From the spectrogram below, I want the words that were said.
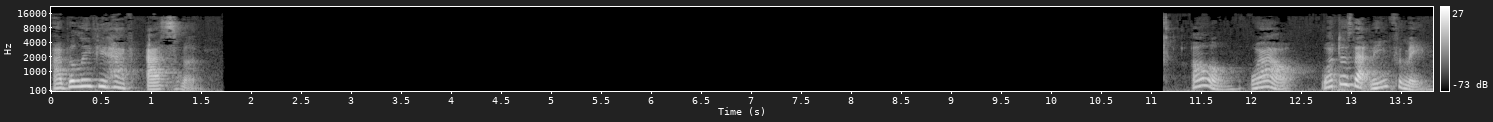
I believe you have asthma. Oh, wow. What does that mean for me?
